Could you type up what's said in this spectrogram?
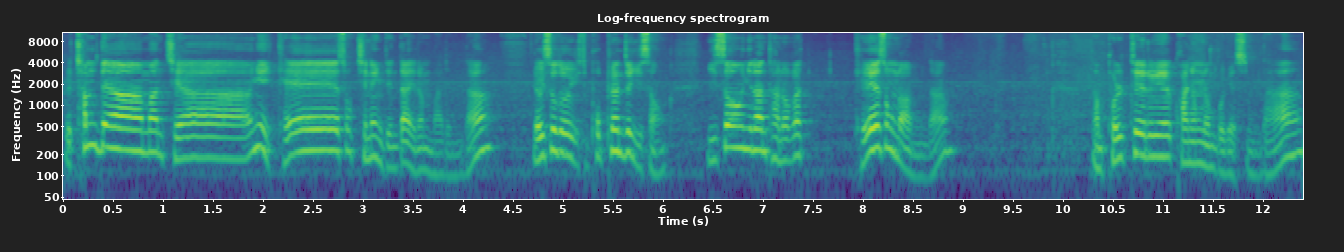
그 참담한 재앙이 계속 진행된다 이런 말입니다. 여기서도 보편적 이성, 이성이란 단어가 계속 나옵니다. 다음 볼테르의 관용론 보겠습니다.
